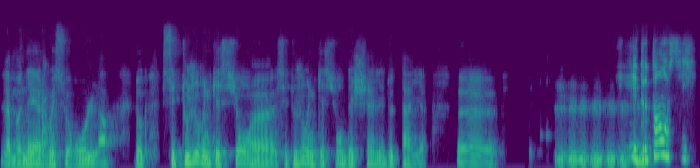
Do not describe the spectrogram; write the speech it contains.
la monnaie a joué ce rôle-là. Donc, c'est toujours une question d'échelle et de taille. Et de temps aussi.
